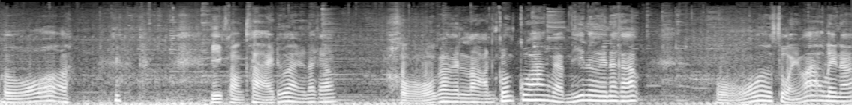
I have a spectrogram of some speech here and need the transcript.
โอ้ มีของขายด้วยนะครับ โหก็เป็นลานกว้างๆแบบนี้เลยนะครับ โหสวยมากเลยนะ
